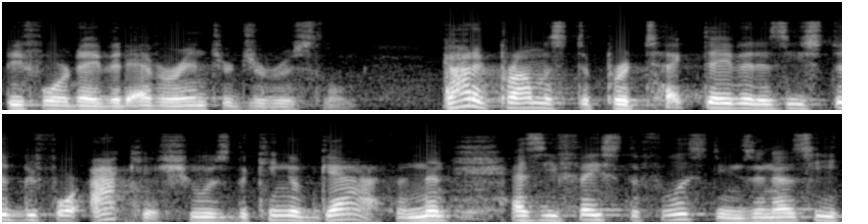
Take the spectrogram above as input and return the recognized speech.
before David ever entered Jerusalem. God had promised to protect David as he stood before Achish, who was the king of Gath, and then as he faced the Philistines, and as he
